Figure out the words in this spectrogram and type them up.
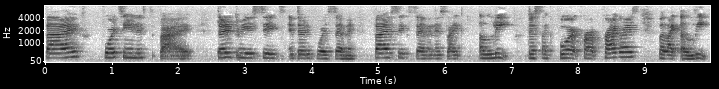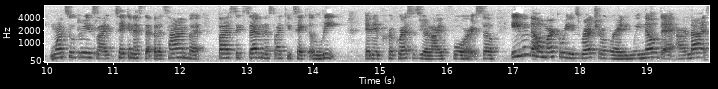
5, 14 is 5, 33 is 6, and 34 is 7 five, six, seven. That's like a leap. That's like forward progress, but like a leap. One, two, three is like taking a step at a time, but five, six, seven is like you take a leap and it progresses your life forward. So even though Mercury is retrograding, we know that our lives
